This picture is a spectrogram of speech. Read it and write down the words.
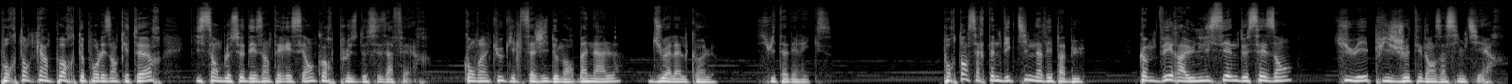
Pourtant, qu'importe pour les enquêteurs, qui semblent se désintéresser encore plus de ces affaires, convaincus qu'il s'agit de morts banales, dues à l'alcool, suite à des rixes. Pourtant, certaines victimes n'avaient pas bu, comme Vera, une lycéenne de 16 ans, tuée puis jetée dans un cimetière.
